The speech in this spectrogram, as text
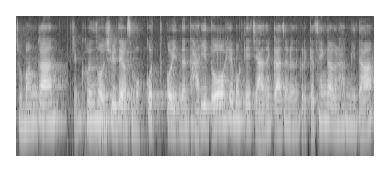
조만간 지금 근손실되어서 못 걷고 있는 다리도 회복되지 않을까 저는 그렇게 생각을 합니다.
